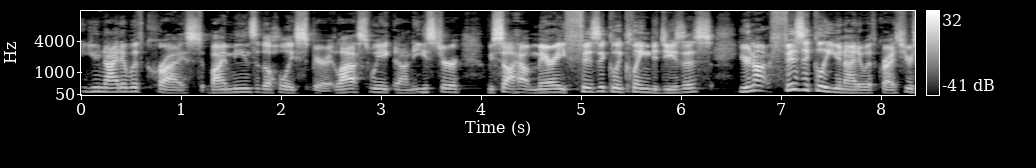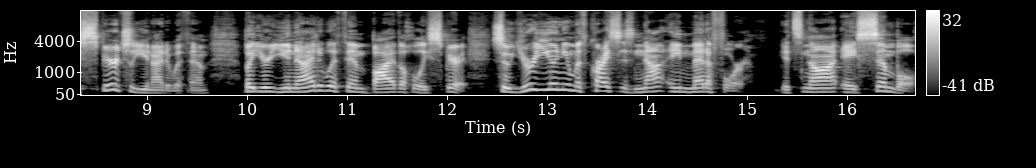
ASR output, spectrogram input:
united with Christ by means of the Holy Spirit. Last week on Easter, we saw how Mary physically clung to Jesus. You're not physically united with Christ, you're spiritually united with Him, but you're united with Him by the Holy Spirit. So your union with Christ is not a metaphor, it's not a symbol,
